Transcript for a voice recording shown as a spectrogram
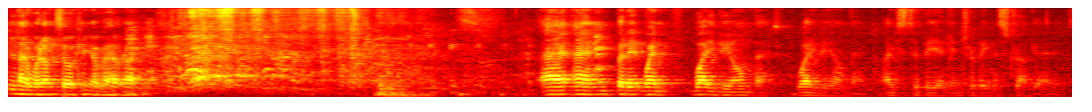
you know what I'm talking about, right? and, uh, and, but it went way beyond that, way beyond that. I used to be an intravenous drug addict.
